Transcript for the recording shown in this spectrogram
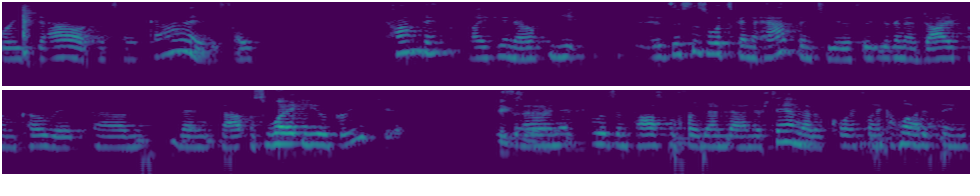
freaked out. It's like, guys, like, calm down. Like, you know, you, if this is what's going to happen to you, if you're going to die from COVID, um, then that was what you agreed to. Exactly. So, and it was impossible for them to understand that, of course, like a lot of things,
